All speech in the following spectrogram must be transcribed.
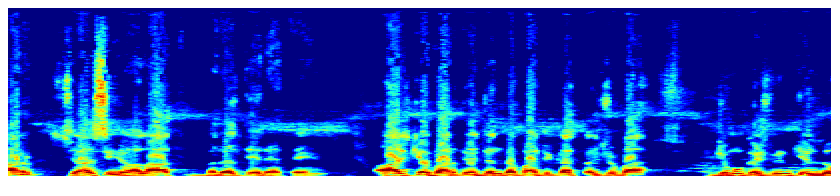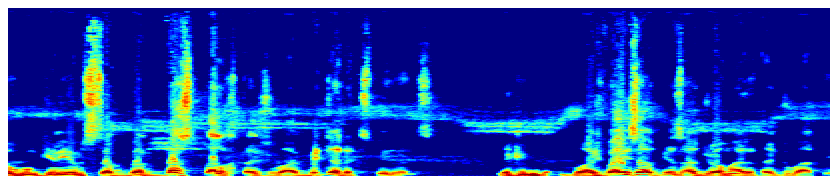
हर सियासी हालात बदलते रहते हैं। आज के भारतीय जनता पार्टी का तजुर्बा जम्मू कश्मीर के लोगों के लिए ज़बरदस्त तलख तजुर्बा बिटर एक्सपीरियंस लेकिन वाजपेयी साहब के साथ जो हमारे तजुर्बा थे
